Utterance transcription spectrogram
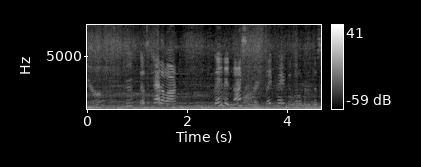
here. Mhm, That's a Cadillac. They did nice. this. They paved a little bit of this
